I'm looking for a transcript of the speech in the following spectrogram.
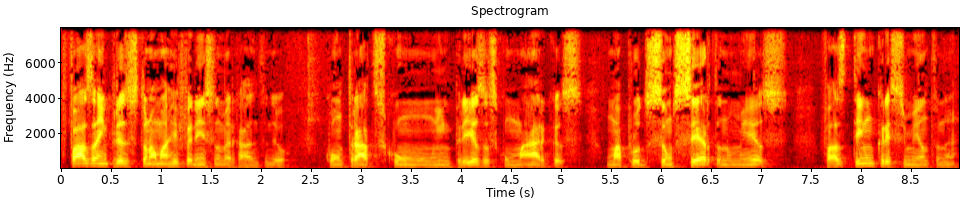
faz a empresa se tornar uma referência no mercado, entendeu? Contratos com empresas, com marcas, uma produção certa no mês faz, tem um crescimento, né?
